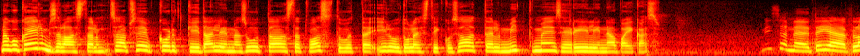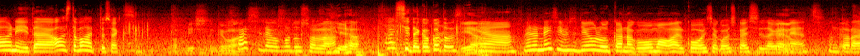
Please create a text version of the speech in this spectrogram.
nagu ka eelmisel aastal, saab seekordki Tallinnas uut aastat vastu võtta ilutulestiku saatel mitmes eri linnapaigas. Mis on teie plaanid aastavahetuseks? oh issand jumal. kassidega kodus olla. kassidega kodus? jaa, meil on esimesed jõulud ka nagu omavahel koos ja koos kassidega, nii et on tore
